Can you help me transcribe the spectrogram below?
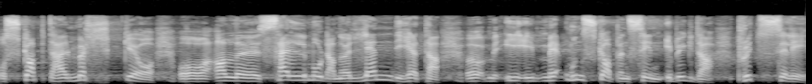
og skapt det her mørket og, og alle selvmordene og elendigheter med ondskapen sin i bygda, plutselig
